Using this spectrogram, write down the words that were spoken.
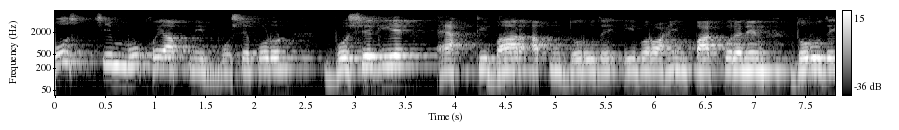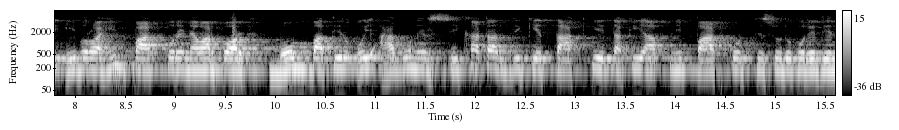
পশ্চিম মুখ হয়ে আপনি বসে পড়ুন। বসে গিয়ে একটি বার আপনি দরুদে ইব্রাহিম পাঠ করে নিন। দরুদে ইব্রাহিম পাঠ করে নেওয়ার পর মোমবাতির ওই আগুনের শিখাটার দিকে তাকিয়ে তাকিয়ে আপনি পাঠ করতে শুরু করে দিন।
